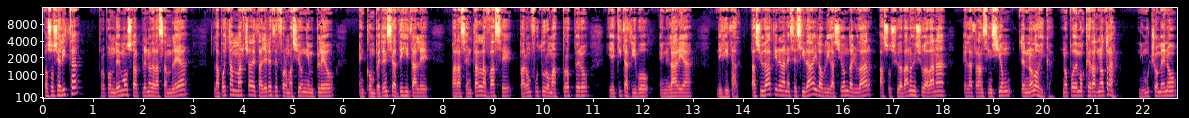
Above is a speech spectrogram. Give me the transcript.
Los socialistas propondemos al Pleno de la Asamblea la puesta en marcha de talleres de formación y empleo en competencias digitales para sentar las bases para un futuro más próspero y equitativo en el área digital. La ciudad tiene la necesidad y la obligación de ayudar a sus ciudadanos y ciudadanas en la transición tecnológica. No podemos quedarnos atrás, ni mucho menos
